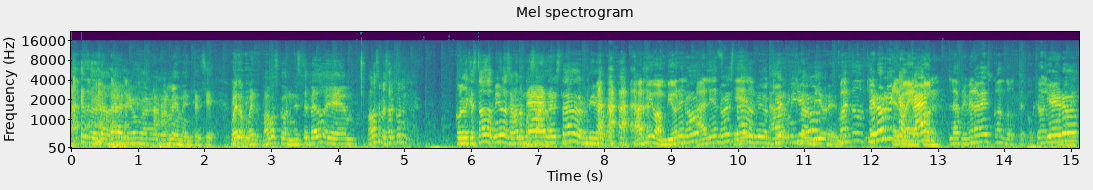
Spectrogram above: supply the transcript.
Ah, me, me. Bueno, bueno, vamos con este pedo. eh, vamos a empezar con, con el que estaba dormido la semana Nah, pasada. no estaba dormido, güey. Army Van Buren, No, alias. no estaba el- dormido. Quiero, Armin quiero, Van Buren. ¿Cuándo? quiero El recalcar. La primera vez cuando te cogió Quiero,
